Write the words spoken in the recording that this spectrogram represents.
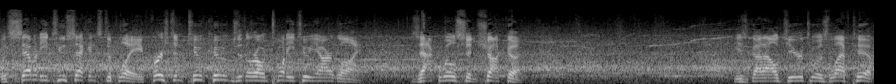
with 72 seconds to play. First and two Cougs at their own 22 yard line. Zach Wilson, shotgun. He's got Allgeier to his left hip.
